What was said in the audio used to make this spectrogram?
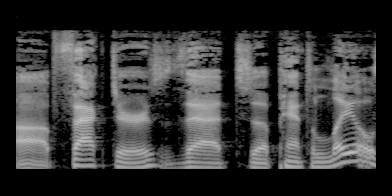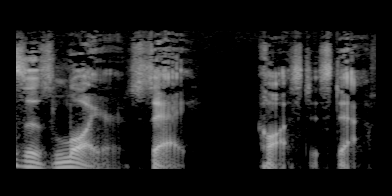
uh, factors that uh, Pantaleos' lawyers say caused his death.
